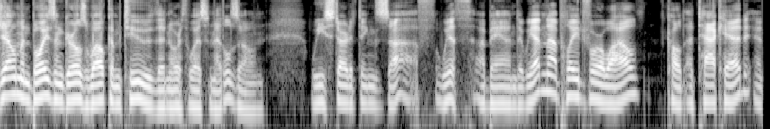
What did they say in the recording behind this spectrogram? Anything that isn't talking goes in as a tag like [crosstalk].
Gentlemen, boys and girls, welcome to the Northwest Metal Zone. We started things off with a band that we have not played for a while called Attack Head. And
